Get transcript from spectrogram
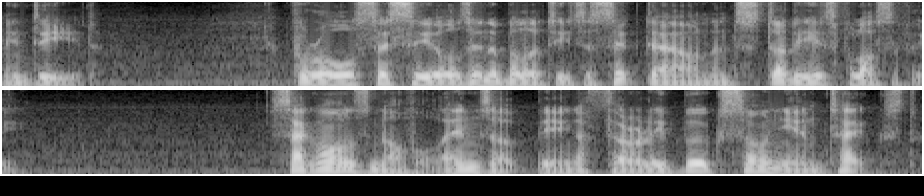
Indeed, for all Cecile's inability to sit down and study his philosophy. Sagan's novel ends up being a thoroughly Bergsonian text.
